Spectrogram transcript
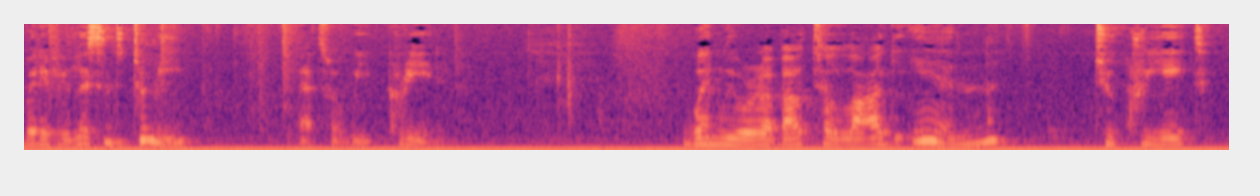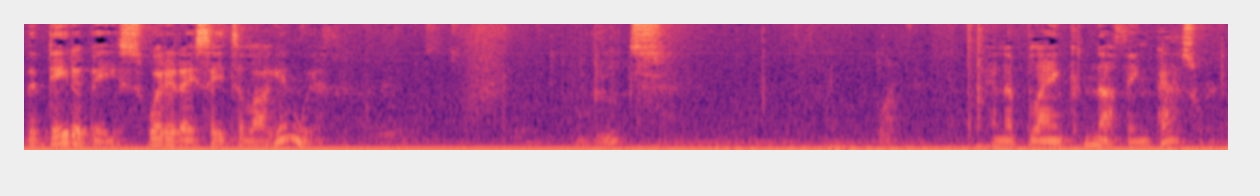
But if you listened to me, that's what we created. When we were about to log in to create the database, what did I say to log in with? Root Blank. and a blank nothing password.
